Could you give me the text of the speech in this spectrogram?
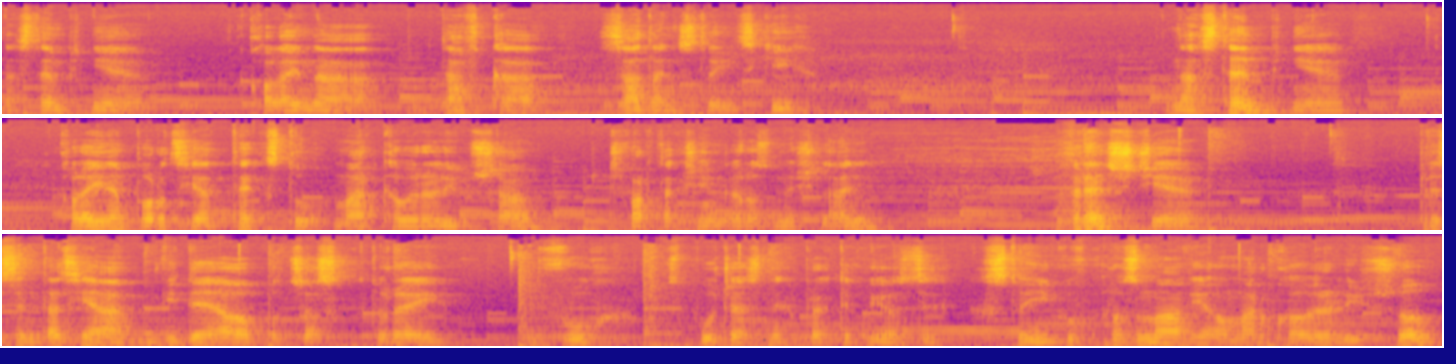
Następnie kolejna dawka zadań stoickich. Następnie kolejna porcja tekstu Marka Aureliusza, czwarta księga rozmyślań. Wreszcie prezentacja wideo, podczas której dwóch współczesnych praktykujących stoików rozmawia o Marku Aureliuszu.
